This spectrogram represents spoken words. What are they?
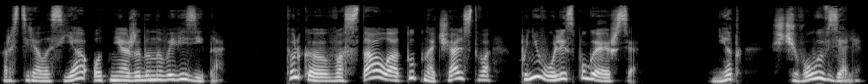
Растерялась я от неожиданного визита. Только восстала, а тут начальство. Поневоле испугаешься. «Нет, с чего вы взяли?»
